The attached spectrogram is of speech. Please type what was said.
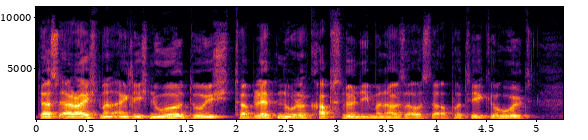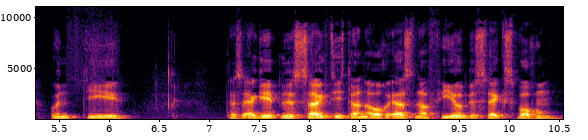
das erreicht man eigentlich nur durch Tabletten oder Kapseln, die man also aus der Apotheke holt. Und die, das Ergebnis zeigt sich dann auch erst nach vier bis sechs Wochen.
